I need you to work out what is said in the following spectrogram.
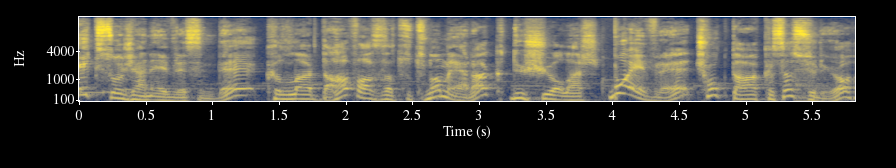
eksojen evresinde kıllar daha fazla tutunamayarak düşüyorlar. Bu evre çok daha kısa sürüyor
